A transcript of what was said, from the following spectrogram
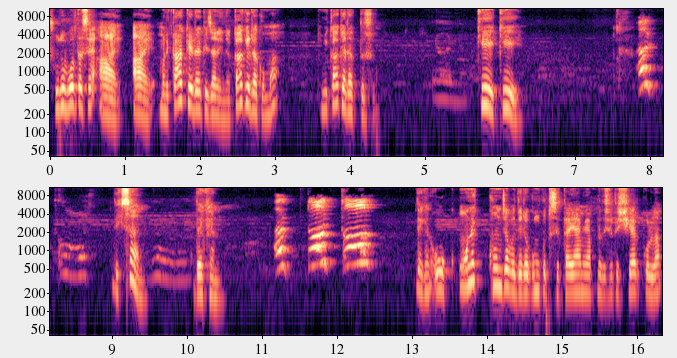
শুধু বলতেছে আয় আয়। মানে কাকে ডাকে জানি না। কাকে ডাকো মা? তুমি কাকে ডাকতেছো? কে কে? দেখছেন? দেখেন। দেখেন, ও অনেকক্ষণ যাবত এরকম করতেছে, তাই আমি আপনাদের সাথে শেয়ার করলাম।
